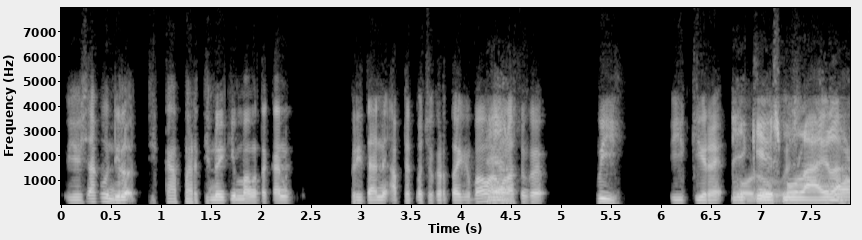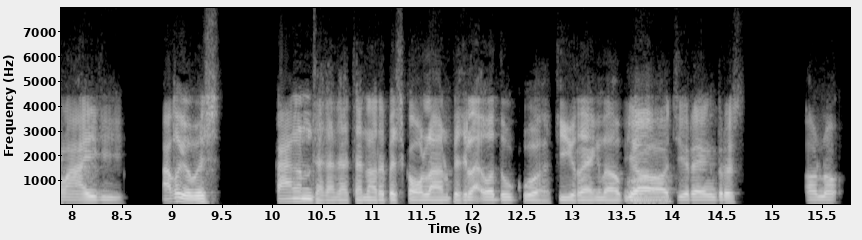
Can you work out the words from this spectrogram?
ya wis aku ndelok di kabar dino iki mau tekan beritane update Mojokerto iki mau aku Iya. langsung kayak, wih, iki rek Iki mulai lah. mulai iki Aku ya wis kangen jajan-jajan arepe sekolah, wis tuku ah, cireng ta apa. ya cireng terus ono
